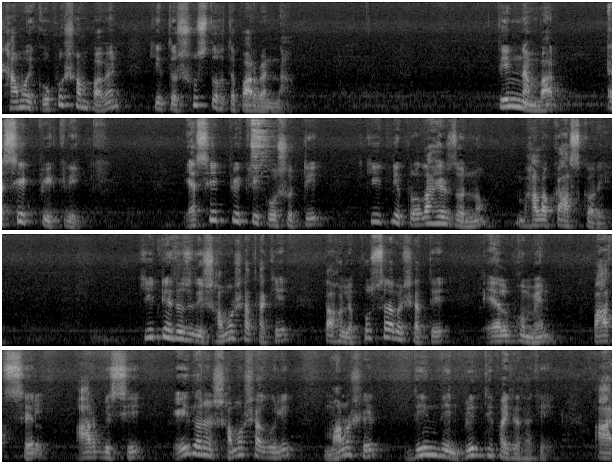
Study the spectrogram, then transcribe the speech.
সাময়িক উপশম পাবেন, কিন্তু সুস্থ হতে পারবেন না। তিন number, acid picric. Acid picric ওষুধটি কিডনি প্রদাহের জন্য ভালো কাজ করে। কিডনিতে যদি সমস্যা থাকে, তাহলে প্রস্রাবের সাথে অ্যালভোমেন পাঁচ সেল আরবিসি এই ধরনের সমস্যাগুলি মানুষের দিন দিন বৃদ্ধি পাইতে থাকে। আর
